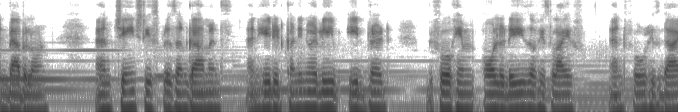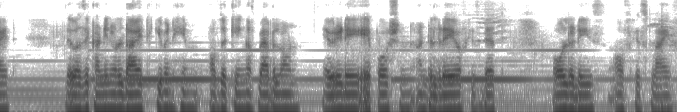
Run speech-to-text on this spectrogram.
in Babylon, and changed his prison garments, and he did continually eat bread before him all the days of his life, and for his diet there was a continual diet given him of the king of Babylon, every day a portion until the day of his death, all the days of his life.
